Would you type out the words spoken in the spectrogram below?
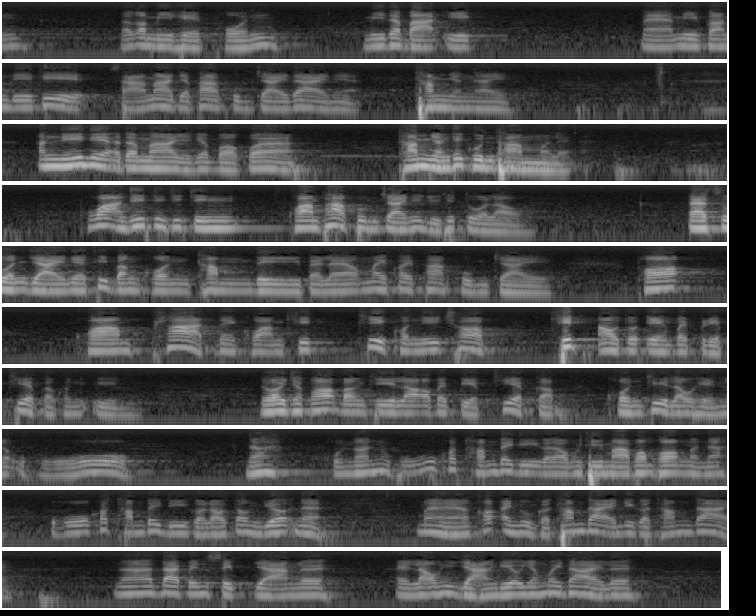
แล้วก็มีเหตุผล มีตบะอีกแหมมีความดีที่สามารถจะภาคภูมิใจได้เนี่ยทำยังไง อันนี้เนี่ยอาตมาอยากจะบอกว่าทำอย่างที่คุณทำมาแหละ เพราะว่าอันที่จริง ๆ ความภาคภูมิใจนี่อยู่ที่ตัวเรา แต่ส่วนใหญ่เนี่ยที่บางคนทำดีไปแล้วไม่ค่อยภาคภูมิใจ เพราะความพลาดในความคิดที่คนนี้ชอบคิดเอาตัวเองไปเปรียบเทียบกับคนอื่น โดยเฉพาะบางทีเราเอาไปเปรียบเทียบกับคนที่เราเห็นแล้วโอ้โหนะ คนนั้นโอ้โหเขาทาได้ดีกับเราบางทีมาพร้อม ๆ กันนะ อ้โหเขาทาได้ดีกว่าเราต้องเยอะแน่แม่เขาไอ้นู่นก็ทำได้ไอ้นี่ก็ทำได้นะได้เป็นสิบอย่างเลยไอ้เรานี่อย่างเดียวยังไม่ได้เลย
